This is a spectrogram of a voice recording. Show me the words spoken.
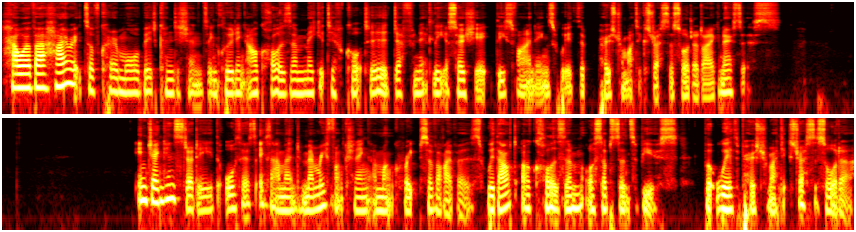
However, high rates of comorbid conditions, including alcoholism, make it difficult to definitely associate these findings with the post traumatic stress disorder diagnosis. In Jenkins' study, the authors examined memory functioning among rape survivors without alcoholism or substance abuse, but with post traumatic stress disorder.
